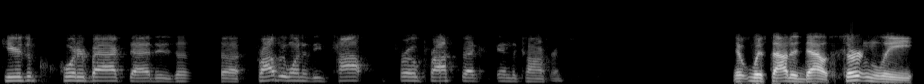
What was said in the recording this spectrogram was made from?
here's a quarterback that is uh, probably one of the top pro prospects in the conference. Without a doubt, certainly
